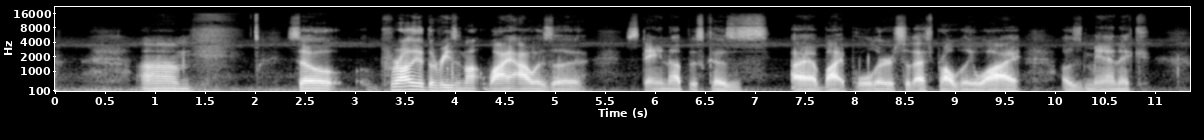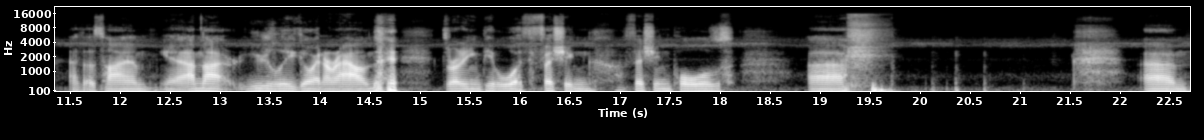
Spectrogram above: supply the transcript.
um, so probably the reason why I was uh, staying up is because I have bipolar, so that's probably why I was manic at the time. Yeah, I'm not usually going around threatening people with fishing fishing poles. Uh, um,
